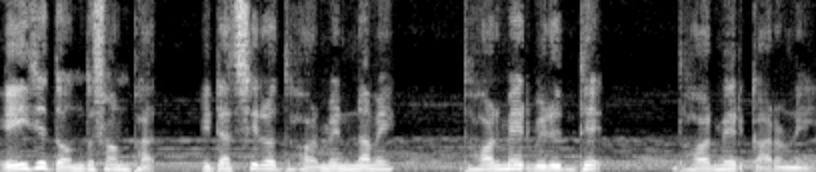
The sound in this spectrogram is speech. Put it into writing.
এই যে দ্বন্দ্ব সংঘাত, এটা ছিল ধর্মের নামে, ধর্মের বিরুদ্ধে, ধর্মের কারণেই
